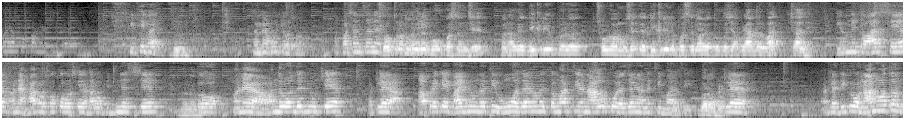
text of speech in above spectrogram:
મારા પપ્પા નક્કી કરે. કીર્તિભાઈ તમે શું કહો છો? પસંદ છે ને છોકરો તો મને બહુ પસંદ છે પણ હવે દીકરી ઉપર છોડવાનું છે કે દીકરીને પસંદ આવે તો પછી આપણે આગળ વાત ચાલે. એમની તો આશ છે અને સારો છોકરો છે સારો બિઝનેસ છે. તો અને અંદર અંદરનું છે એટલે આપણે કે બહારનું નથી હું અજાણ્યો નથી તમારથી અને આ લોકો અજાણ્યા નથી મારથી. બરાબર. એટલે એટલે દીકરો નાનો હતો ને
